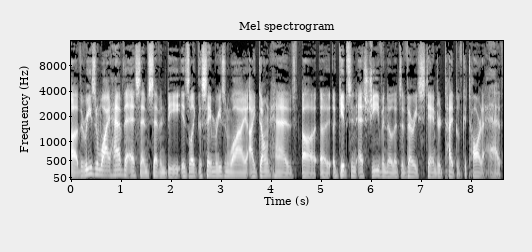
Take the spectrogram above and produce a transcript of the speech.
uh, the reason why I have the SM7B is like the same reason why I don't have uh, a, a Gibson SG, even though that's a very standard type of guitar to have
